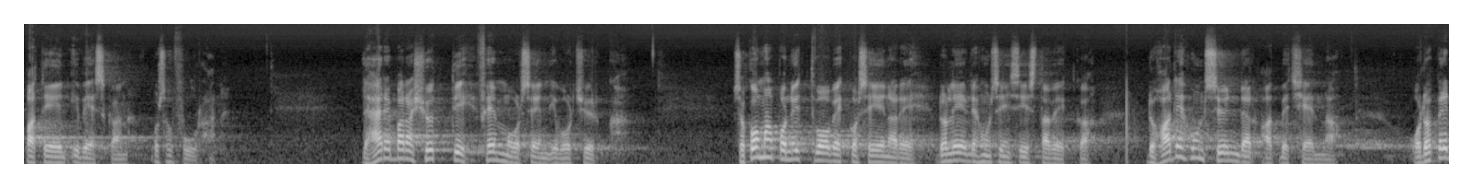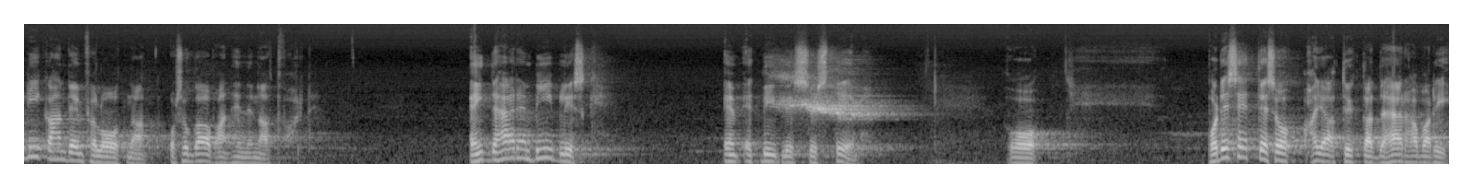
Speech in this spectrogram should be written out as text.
patén i väskan och så for han. Det här är bara 75 år sedan i vår kyrka. Så kom han på nytt två veckor senare, då levde hon sin sista vecka. Då hade hon synder att bekänna, och då predikade han den förlåtna, och så gav han henne nattvard. Är inte det här en biblisk, ett bibliskt system? Och på det sättet så har jag tyckt att det här har varit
